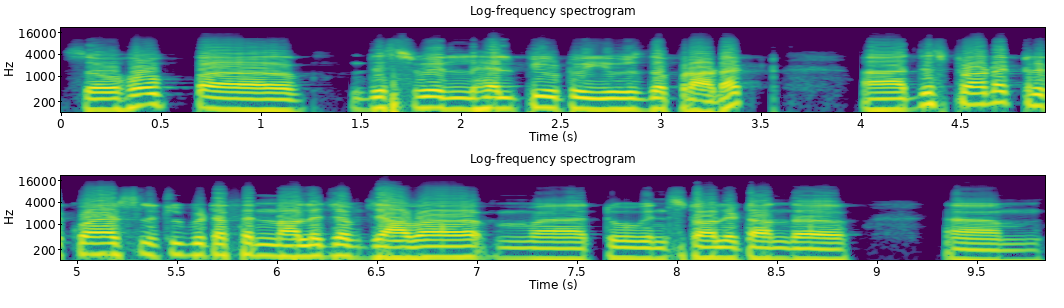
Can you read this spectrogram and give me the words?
So hope uh, this will help you to use the product. Uh, this product requires little bit of a knowledge of Java um, uh, to install it on the um,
